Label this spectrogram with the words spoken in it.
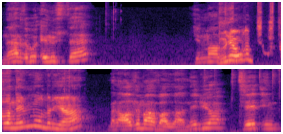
Nerede bu? En üstte. 26 Bu ne oğlum? Tahtadan ev mi olur ya? Ben aldım abi vallahi. Ne diyor? Trade in...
